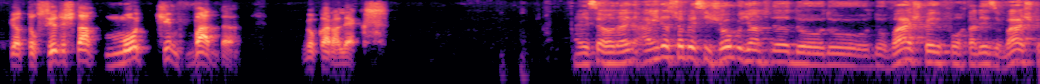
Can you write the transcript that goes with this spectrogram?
Porque a torcida está motivada, meu caro Alex. É isso, ainda sobre esse jogo diante do, do, do Vasco, do Fortaleza e Vasco,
